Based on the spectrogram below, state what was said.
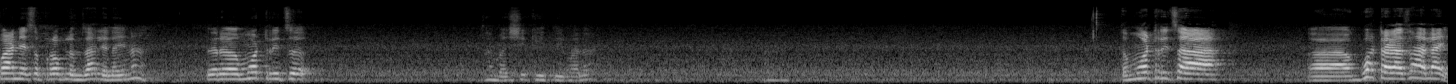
पाण्याचा प्रॉब्लेम झालेला आहे ना. तर मोटरीच मोटरीचं थांबा शिकी ती मला. तर मोटरीचा घोटाळा झालाय.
